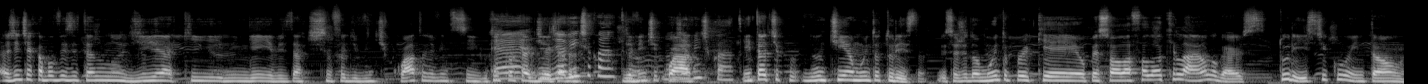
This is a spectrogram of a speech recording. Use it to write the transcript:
a gente acabou visitando num dia que ninguém ia visitar, acho que foi de 24 ou de 25. Que, qual que é o dia? dia cada- 24. Dia no 24. Dia 24. Então, tipo, não tinha muito turista. Isso ajudou muito porque o pessoal lá falou que lá é um lugar turístico, então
